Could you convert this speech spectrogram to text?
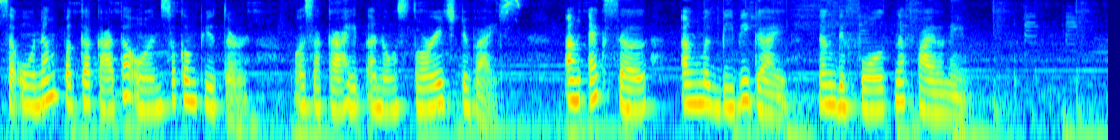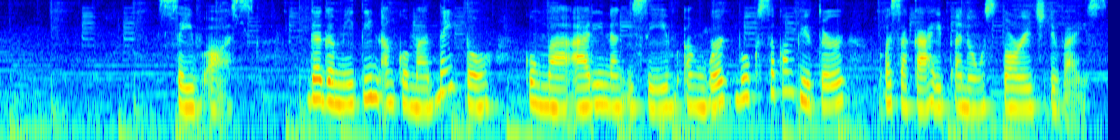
sa unang pagkakataon sa computer o sa kahit anong storage device. Ang Excel ang magbibigay ng default na file name. Save As. Gagamitin ang command na ito kung maaari nang isave ang workbook sa computer o sa kahit anong storage device.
